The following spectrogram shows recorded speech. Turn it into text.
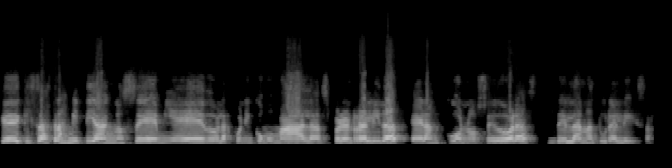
que quizás transmitían, no sé, miedo, las ponen como malas, pero en realidad eran conocedoras de la naturaleza.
